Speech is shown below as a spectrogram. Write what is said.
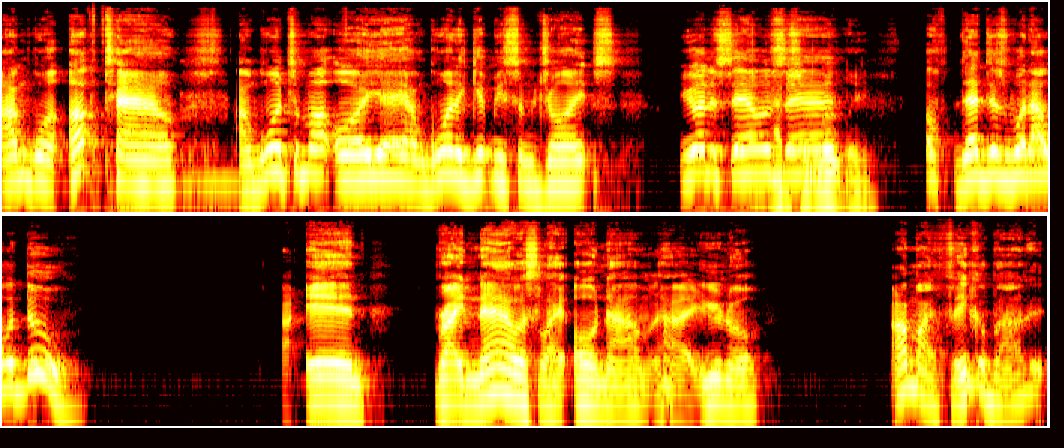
I'm going uptown. I'm going to my Oye. I'm going to get me some joints. You understand what I'm saying? Absolutely. Oh, that's just what I would do. And right now, it's like, oh, now I'm, I- you know, I might think about it,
